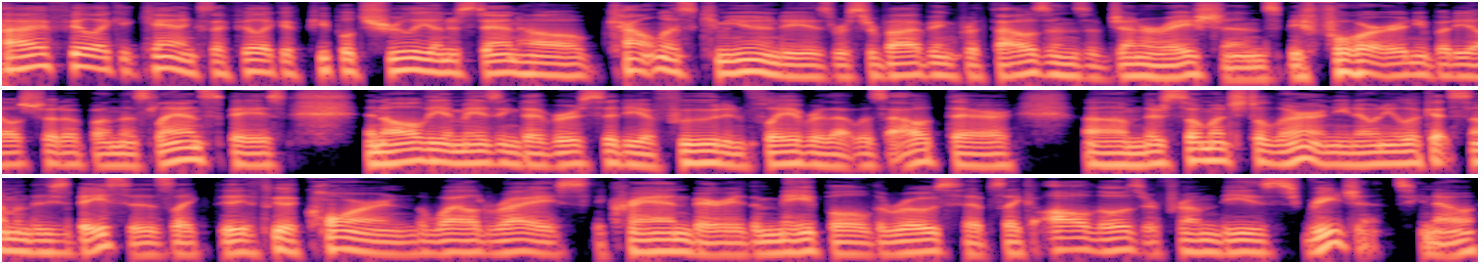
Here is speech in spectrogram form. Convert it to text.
I feel like it can because I feel like if people truly understand how countless communities were surviving for thousands of generations before anybody else showed up on this land space and all the amazing diversity of food and flavor that was out there, um, there's so much to learn. You know, when you look at some of these bases like the, the corn, the wild rice, the cranberry, the maple, the rose hips, like all those are from these regions, you know.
